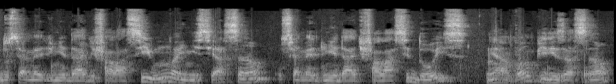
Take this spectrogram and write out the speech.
do Se a Mediunidade Falasse 1, a iniciação, Se a Mediunidade Falasse 2, né, a vampirização,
